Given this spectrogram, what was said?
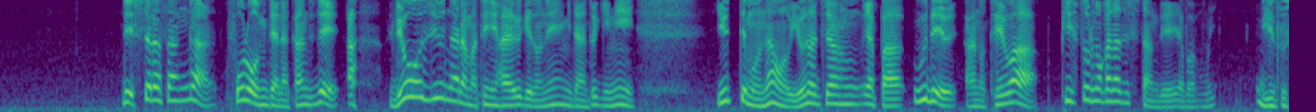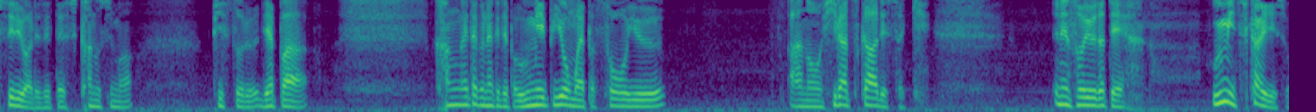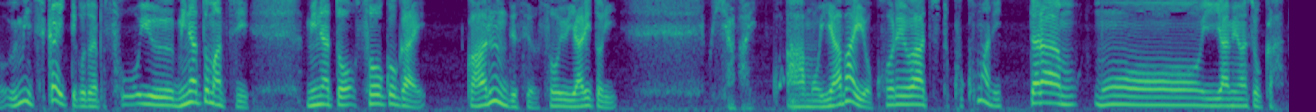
で、設楽さんがフォローみたいな感じで、あ、猟銃ならま手に入るけどね、みたいな時に、言ってもなお、ヨダちゃん、やっぱ腕、あの手は、ピストルの形してたんで、やっぱもう、流通してるよ、あれ絶対、鹿の島。ピストル。で、やっぱ、考えたくなくて、やっぱ梅ピオもやっぱそういう、あの、平塚でしたっけね、そういう、だって、あの海近いでしょ？海近いってことはやっぱそういう港町、港、倉庫街があるんですよ。そういうやりとり。やばい。ああ、もうやばいよ。これはちょっとここまで行ったら、もう、やめましょうか。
